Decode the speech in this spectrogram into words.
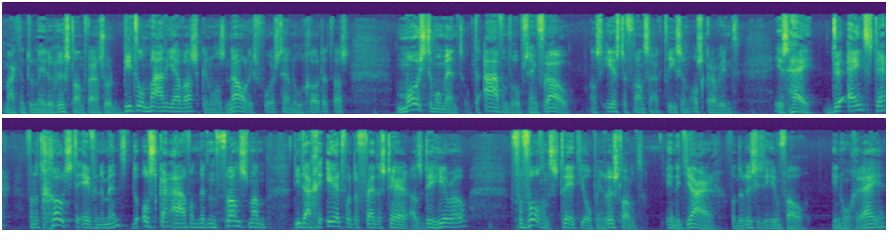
maakt een tournee in Rusland waar een soort Beatlemania was. Kunnen we ons nauwelijks voorstellen hoe groot dat was. Mooiste moment op de avond waarop zijn vrouw... als eerste Franse actrice een Oscar wint... is hij de eindster van het grootste evenement. De Oscaravond met een Fransman die daar geëerd wordt door Fred Astaire als de hero. Vervolgens treedt hij op in Rusland in het jaar van de Russische inval in Hongarije.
